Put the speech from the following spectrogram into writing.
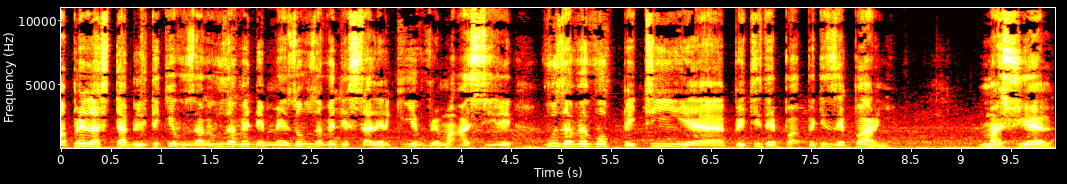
après la stabilité que vous avez, vous avez des maisons, vous avez des salaires qui est vraiment assurés, vous avez vos petits, euh, petits, épa petits épargnes mensuelles.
